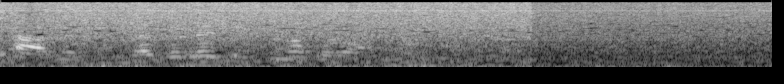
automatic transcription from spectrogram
الأعمش لكن ليس اسمه قرآن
